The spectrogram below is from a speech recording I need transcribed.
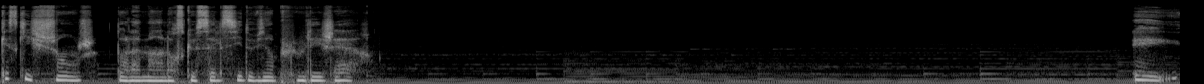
Qu'est-ce qui change dans la main lorsque celle-ci devient plus légère. Et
